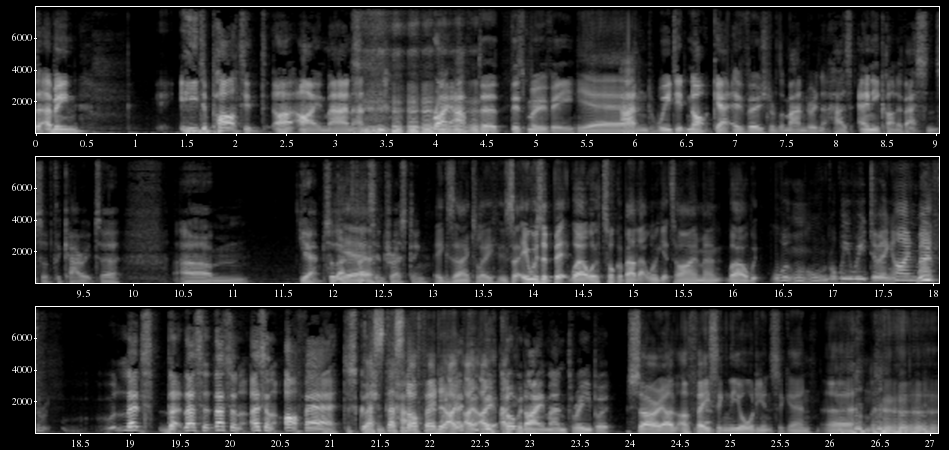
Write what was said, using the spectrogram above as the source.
I mean he departed uh, iron man and right after this movie Yeah. and we did not get a version of the mandarin that has any kind of essence of the character um yeah so that, Yeah. that's interesting Exactly. It was- a bit. Well, we'll talk about that when we get to Iron Man. Well, we, are we redoing Iron Man? We've- let's that, that's a, that's an that's an off-air discussion That's- that's an off-air- I, I- I- I- covered iron man 3 but Sorry, I'm, I'm facing the audience again. Uh,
